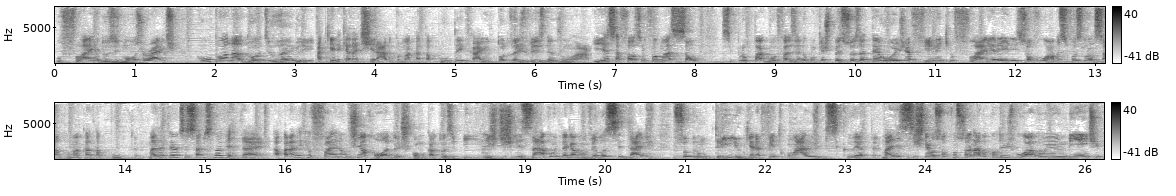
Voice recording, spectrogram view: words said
o flyer dos irmãos Wright com o planador de Langley, aquele que era tirado por uma catapulta e caiu todas as vezes dentro de um lago. E essa falsa informação se propagou fazendo com que as pessoas até hoje afirmem que o flyer ele só voava se fosse lançado por uma catapulta. Mas até onde se sabe isso não é verdade. A parada é que o flyer não tinha rodas como o 14 bis. Eles deslizavam e pegavam velocidade sobre um trilho que era feito com aros de bicicleta. Mas esse sistema só funcionava quando eles voavam em um ambiente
